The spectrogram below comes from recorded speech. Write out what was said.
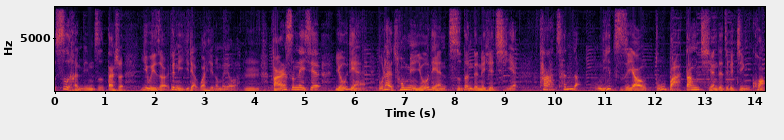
是很明智，但是意味着跟你一点关系都没有了。嗯，反而是那些有点不太聪明、有点迟钝的那些企业，他撑着。你只要不把当前的这个景况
